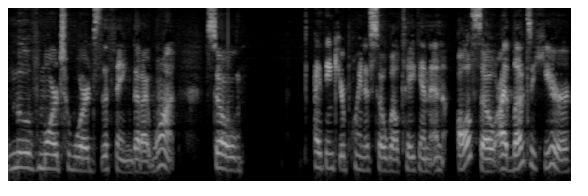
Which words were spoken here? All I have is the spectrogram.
move more towards the thing that I want. So I think your point is so well taken. And also, I'd love to hear.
